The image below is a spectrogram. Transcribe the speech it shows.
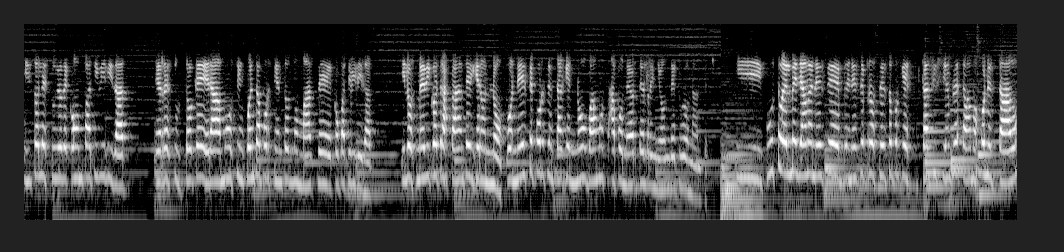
hizo el estudio de compatibilidad, eh, resultó que éramos 50% nomás de compatibilidad y los médicos de trasplante dijeron no, con este porcentaje no vamos a ponerte el riñón de tu donante. Y justo él me llama en ese, en ese proceso porque casi siempre estábamos conectados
